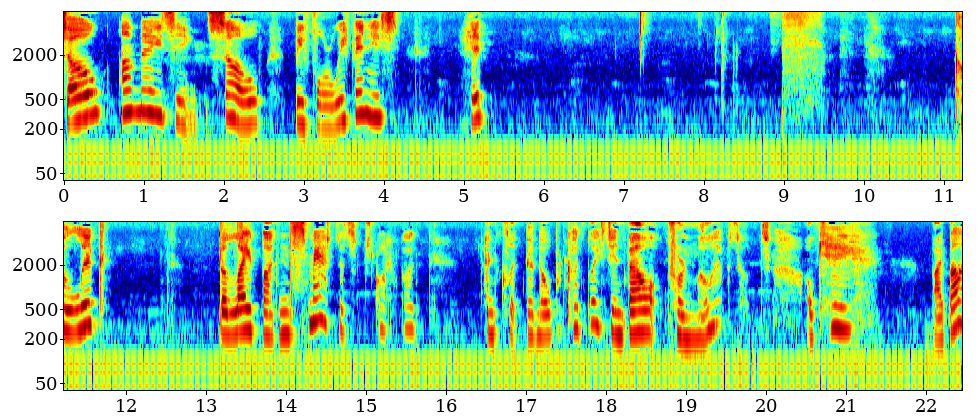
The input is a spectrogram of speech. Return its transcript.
So amazing. So before we finish, hit click the like button, smash the subscribe button, and click the notification bell for more episodes. Okay, bye bye.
